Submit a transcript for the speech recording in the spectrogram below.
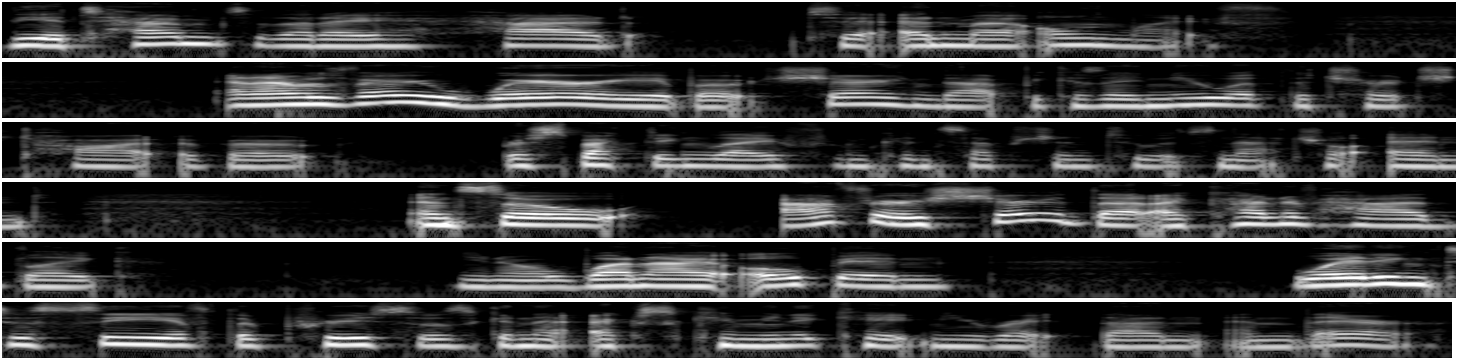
the attempt that I had to end my own life. And I was very wary about sharing that because I knew what the church taught about respecting life from conception to its natural end. And so after I shared that, I kind of had like, you know, one eye open, waiting to see if the priest was going to excommunicate me right then and there.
